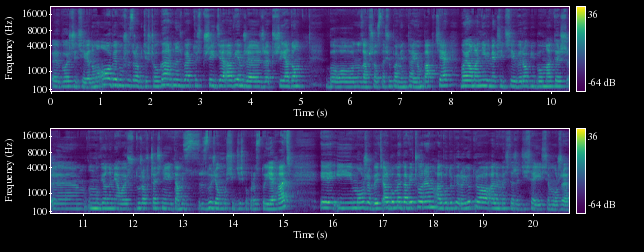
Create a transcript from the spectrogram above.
yy, bo jeszcze dzisiaj wiadomo, obiad muszę zrobić, jeszcze ogarnąć, bo jak ktoś przyjdzie, a wiem, że, że przyjadą, bo no zawsze o Stasiu pamiętają babcie. Moja mama nie wiem jak się dzisiaj wyrobi, bo ma też ym, umówione, miała już dużo wcześniej, tam z, z Zuzią musi gdzieś po prostu jechać. I, I może być albo mega wieczorem, albo dopiero jutro, ale myślę, że dzisiaj jej się może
